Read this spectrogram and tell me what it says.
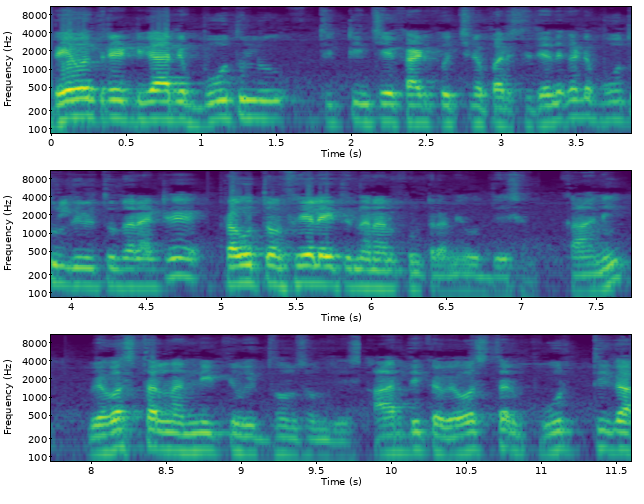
రేవంత్ రెడ్డి గారిని బూతులు తిట్టించే కాడికి వచ్చిన పరిస్థితి. ఎందుకంటే బూతులు తిడుతున్నారంటే ప్రభుత్వం ఫెయిల్ అవుతుందని అనుకుంటారనే ఉద్దేశం. కానీ వ్యవస్థలను అన్నింటిని విధ్వంసం చేసి ఆర్థిక వ్యవస్థను పూర్తిగా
